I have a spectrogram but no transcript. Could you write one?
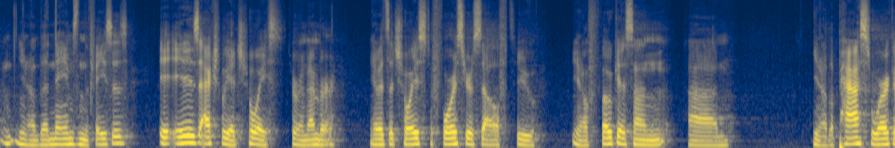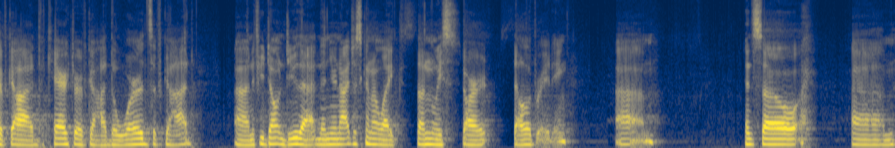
you know the names and the faces it is actually a choice to remember. You know it's a choice to force yourself to you know focus on um, you know the past work of god the character of god the words of god. Uh, and if you don't do that then you're not just going to like suddenly start celebrating. Um, and so um,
